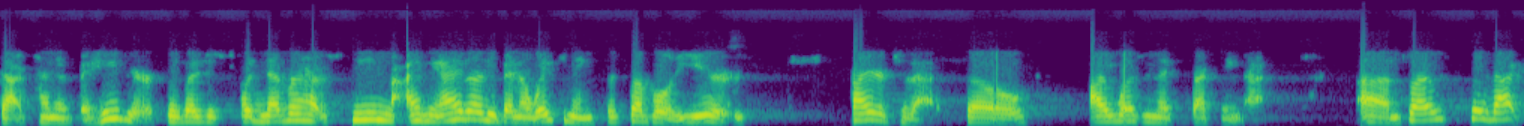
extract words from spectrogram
that kind of behavior? Because I just would never have seen, I mean, I had already been awakening for several years prior to that. So I wasn't expecting that. Um, so I would say that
